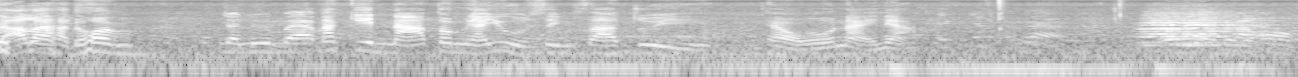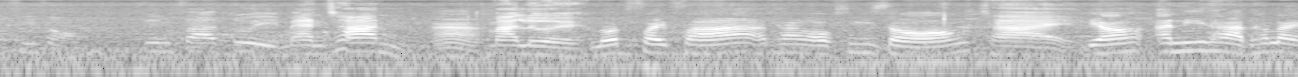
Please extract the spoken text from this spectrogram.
จะอร่อยค่ะทุกคนอย่าลืมแวะมากินนะ ตรงเนี้ยอยู่ซิมซาจุยแถวไหนเนี่ย เออทางออกทีสอง ซิมซาจุยแมนชั่นอ่ามาเลย รถไฟฟ้าทางออก C2 ใช่ เดี๋ยวอันนี้ถาดเท่าไหร่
